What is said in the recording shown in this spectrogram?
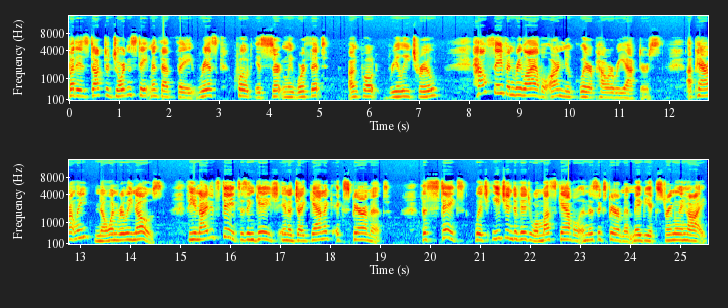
But is Dr. Jordan's statement that the risk, quote, is certainly worth it, unquote, really true? How safe and reliable are nuclear power reactors? Apparently, no one really knows. The United States is engaged in a gigantic experiment. The stakes which each individual must gamble in this experiment may be extremely high,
